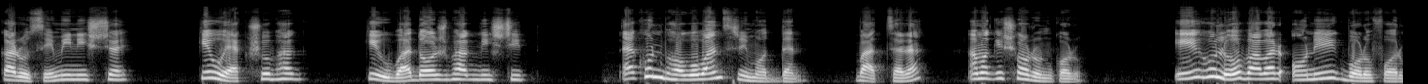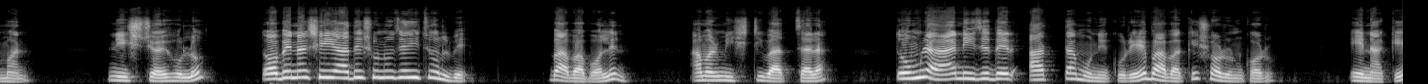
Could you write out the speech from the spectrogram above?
কারও সেমি নিশ্চয় কেউ একশো ভাগ, কেউ বা দশ ভাগ নিশ্চিত। এখন ভগবান শ্রীমদ দেন, বাচ্চারা, আমাকে স্মরণ করো। এ হলো বাবার অনেক বড় ফরমান। নিশ্চয় হলো, তবে না সেই আদেশ অনুযায়ী চলবে। বাবা বলেন, আমার মিষ্টি বাচ্চারা তোমরা নিজেদের আত্মা মনে করে বাবাকে স্মরণ করো। এনাকে,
